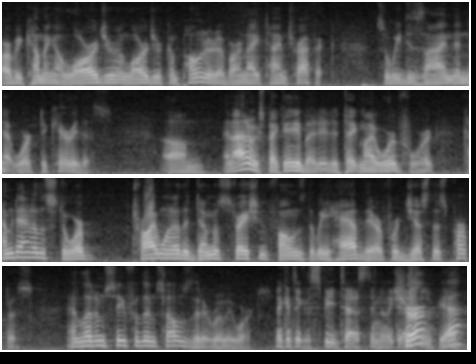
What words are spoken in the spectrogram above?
are becoming a larger and larger component of our nighttime traffic. So we designed the network to carry this. Um, and I don't expect anybody to take my word for it. Come down to the store, try one of the demonstration phones that we have there for just this purpose, and let them see for themselves that it really works. They can take the speed test and they can Sure, actually yeah,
